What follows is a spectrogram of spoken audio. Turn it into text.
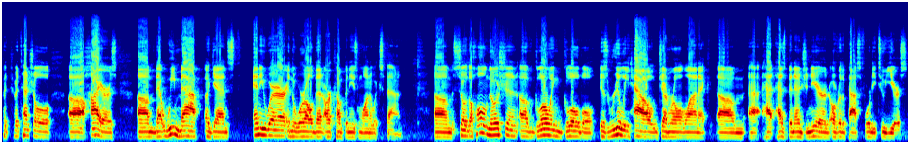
p- potential uh, hires um, that we map against anywhere in the world that our companies want to expand. Um, so the whole notion of glowing global is really how General Atlantic um, ha- has been engineered over the past 42 years.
